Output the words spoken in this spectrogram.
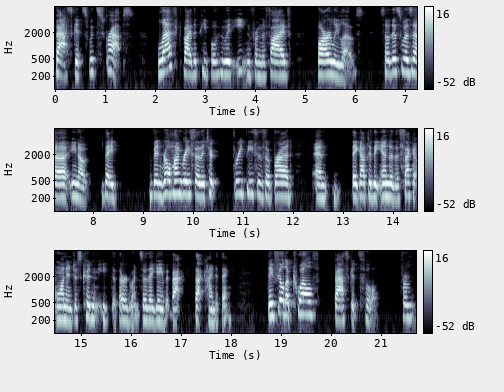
baskets with scraps left by the people who had eaten from the five barley loaves. So this was a, you know, they'd been real hungry, so they took three pieces of bread and they got to the end of the second one and just couldn't eat the third one, so they gave it back, that kind of thing. They filled up 12 baskets full from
